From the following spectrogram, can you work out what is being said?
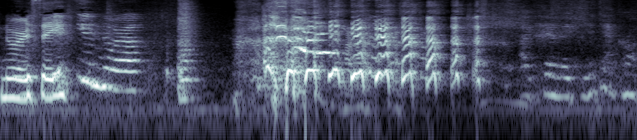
Nora, say. It's you, Nora. I can make you that girl.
